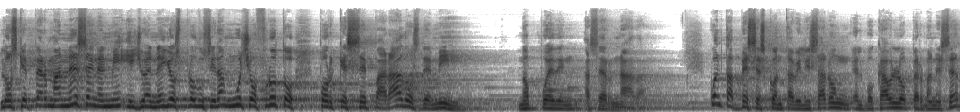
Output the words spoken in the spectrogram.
Los que permanecen en mí y yo en ellos producirán mucho fruto, porque separados de mí no pueden hacer nada. ¿Cuántas veces contabilizaron el vocablo permanecer?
